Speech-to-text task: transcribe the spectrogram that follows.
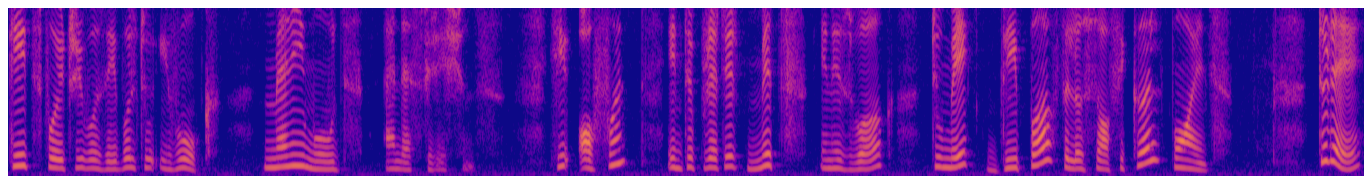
Keats' poetry was able to evoke many moods and aspirations. He often interpreted myths in his work to make deeper philosophical points. Today,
